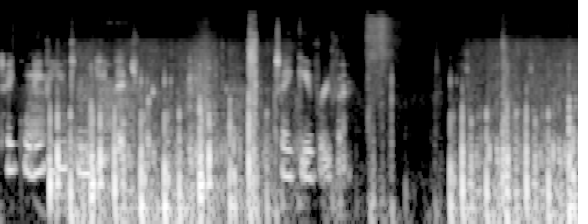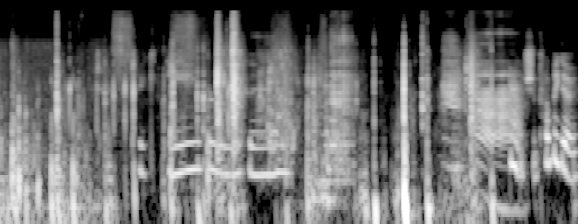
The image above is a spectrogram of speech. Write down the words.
Take whatever you can get, that's free. Take everything. Take everything. Oh, I should probably go.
